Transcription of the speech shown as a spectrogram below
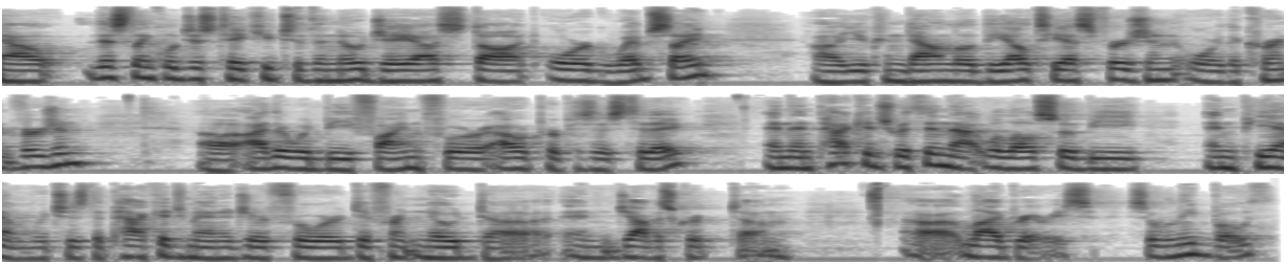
Now, this link will just take you to the nodejs.org website. Uh, you can download the LTS version or the current version. Uh, either would be fine for our purposes today. And then packaged within that will also be npm, which is the package manager for different Node uh, and JavaScript um, uh, libraries. So we'll need both.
